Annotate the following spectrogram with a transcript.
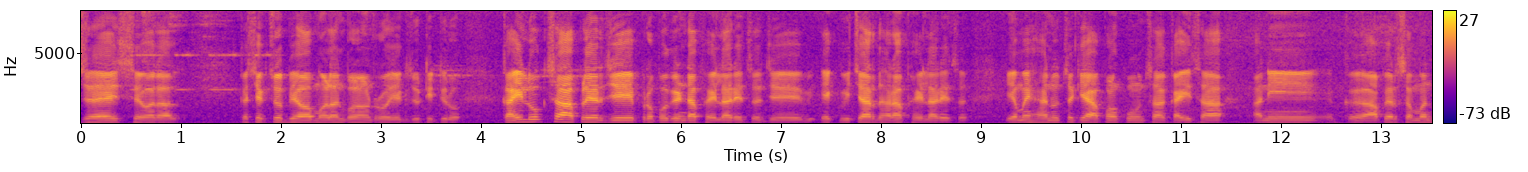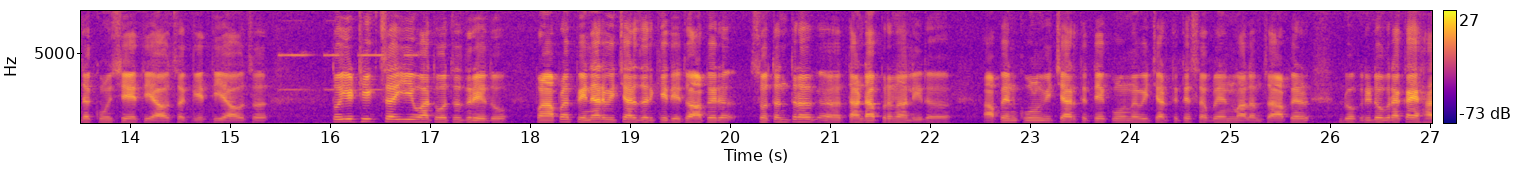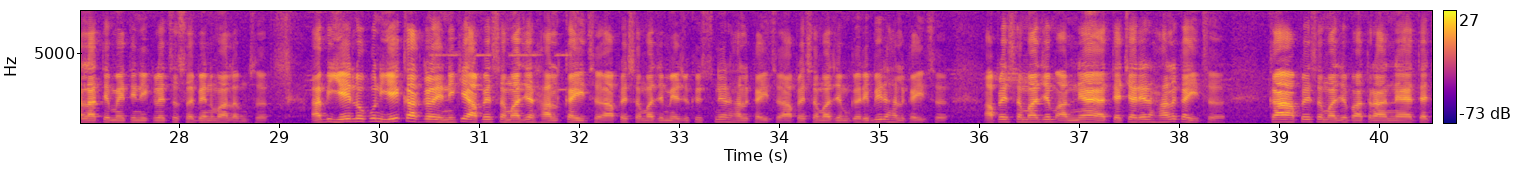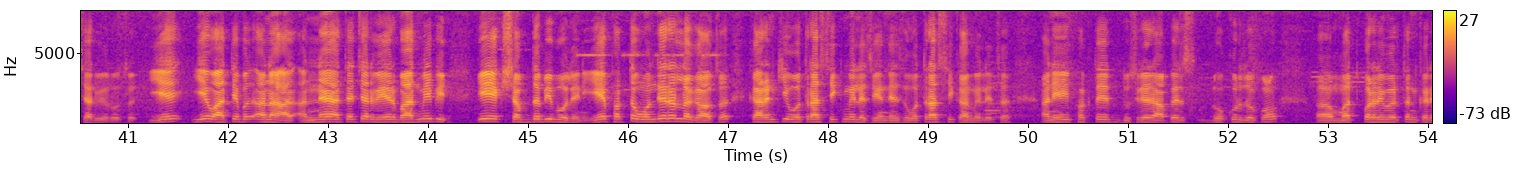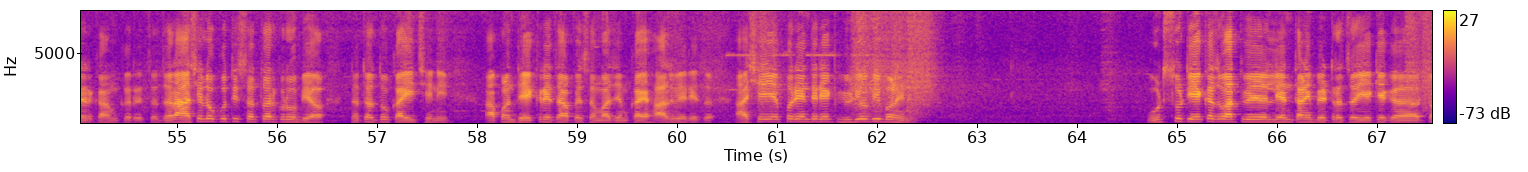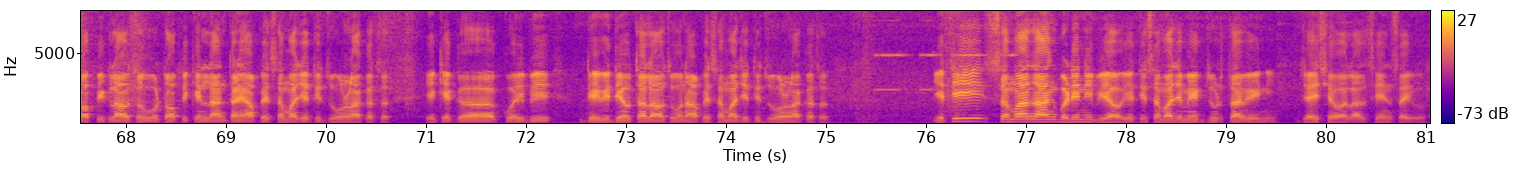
जय सेवालाल. कशेक्ष चोभे आव मळण भळण रो एकजुटी ती रो काही लोकसा आपल्यार जे प्रोपोगेंडा फैला रेच जे एक विचारधारा फैला रेच एमय हॅनुचं की आपण कुणसा काही सा आणि आपेर संबंध कुणसे येती आओचं के ती आओचं तो ई ठीकचं ई वातवतच रेतो पण आपण पेन्यार विचार जर की देतो आपेर स्वतंत्र तांडा प्रणाली र. आपण कोण विचारते ते कोण न विचारते ते सबेन मालमचं. आपले डोकरी डोकरा काय हालाते माहिती निकळायचं सभेन मालमचं. अभी ये लोकून ये का कळे नाही की आपले समाजेर हाल काहीचं आपल्या समाजेम एज्युकेशनेर हाल काहीचं आपल्या समाजेम गरिबीर हाल काहीचं आपल्या समाजेम अन्याय अत्याचारेर हाल काहीचं का आपले समाज पात्र अन्याय अत्याचार विरोध? ये ये वाते ब- अन अन्याय अत्याचार वेर बाद में भी ये एक शब्द भी बोले नाही. ये फक्त वंदेर लगावचं कारण की वो त्रास मेलेचं यांचं वो त्रास शिका मेलेचं आणि फक्त दुसरे आपले लोकूर जो मत परिवर्तन करेर काम करायचं जरा असे लोक ती सतर्क रो भ्याव नंतर तो काहीच आहे नाही. आपण देखरेचं आपल्या समाज काय हाल वेरेचं. असे येपर्यंत एक व्हिडिओ बी बनेनी उठसूट एकच वात वे- लेनताणी बेटरचं एक एक टॉपिक लावचं व टॉपिक लानताणी आपल्या समाजाती जोडणाकचं एक एक कोई बी देवी देवता लावचं व आपल्या समाजाती जोडणाकचं येती समाज आंग बडेनी भियाव येती समाज में एकजुटता वेनी जय शेवालाल सेन साईव हो.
